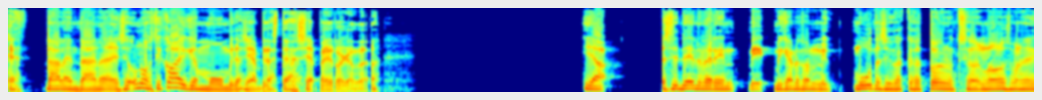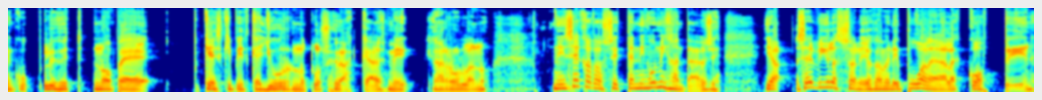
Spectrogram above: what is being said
että tää lentää näin, se unohti kaiken muun, mitä siellä pitäisi tehdä siellä pelirakenteella. Ja se Denverin, mikä nyt on niin, muuten se hyökkäys toiminut, se on ollut semmoinen niin lyhyt, nopea, keskipitkä jurnutushyökkäys, mikä on rullannut. Niin se katosi sitten niin kuin ihan täysin. Ja se Wilson, joka meni puoleajalle koppiin,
